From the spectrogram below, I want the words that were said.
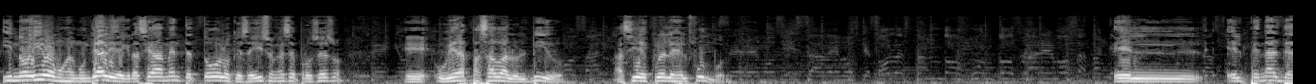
Y no íbamos al mundial y desgraciadamente todo lo que se hizo en ese proceso eh, hubiera pasado al olvido. Así de cruel es el fútbol. El, el penal de,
